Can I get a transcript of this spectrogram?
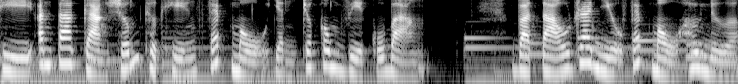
thì anh ta càng sớm thực hiện phép màu dành cho công việc của bạn và tạo ra nhiều phép màu hơn nữa.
